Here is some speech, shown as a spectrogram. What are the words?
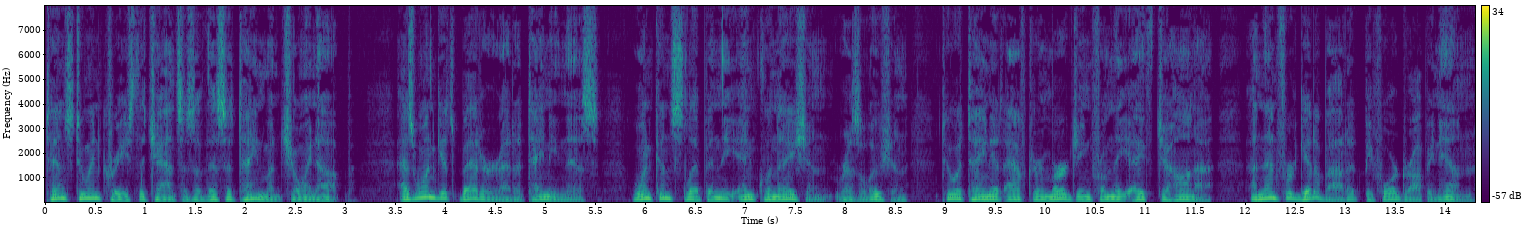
tends to increase the chances of this attainment showing up. As one gets better at attaining this, one can slip in the inclination, resolution, to attain it after emerging from the eighth jhana and then forget about it before dropping in.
